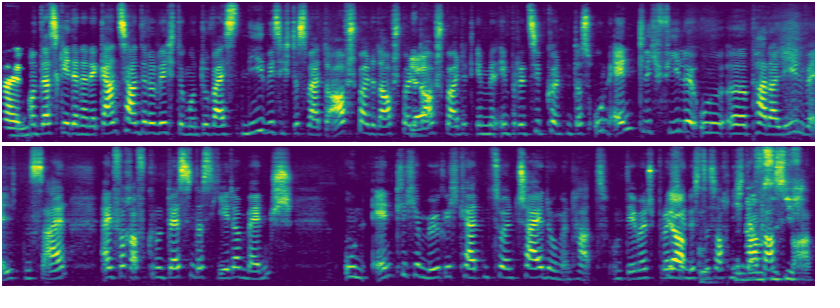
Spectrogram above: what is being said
Nein. Und das geht in eine ganz andere Richtung und du weißt nie, wie sich das weiter aufspaltet, aufspaltet, Ja. aufspaltet. Im, Im Prinzip könnten das unendlich viele uh, äh, Parallelwelten sein, einfach aufgrund dessen, dass jeder Mensch unendliche Möglichkeiten zu Entscheidungen hat. Und dementsprechend Ja. ist das auch nicht erfassbar.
